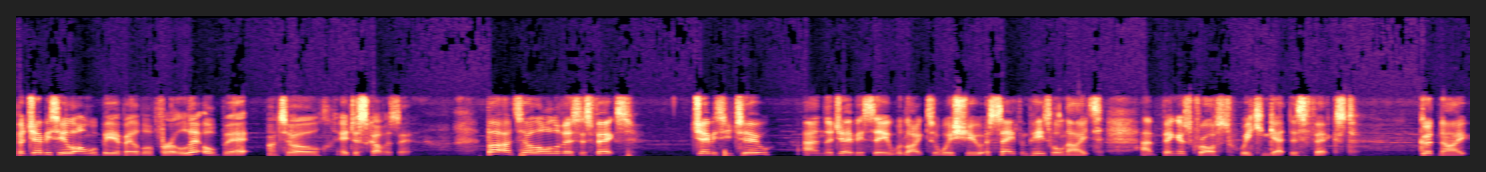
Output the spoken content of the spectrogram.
But JBC Long will be available for a little bit until it discovers it. But until all of this is fixed, JBC2 and the JBC would like to wish you a safe and peaceful night, and fingers crossed we can get this fixed. Good night.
